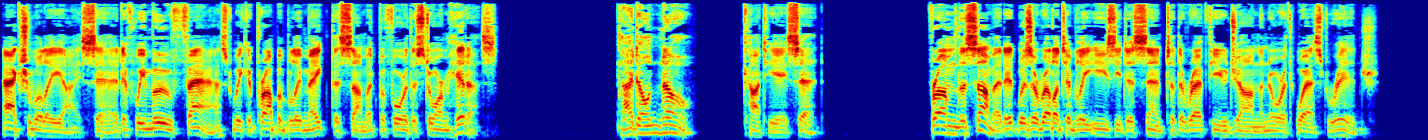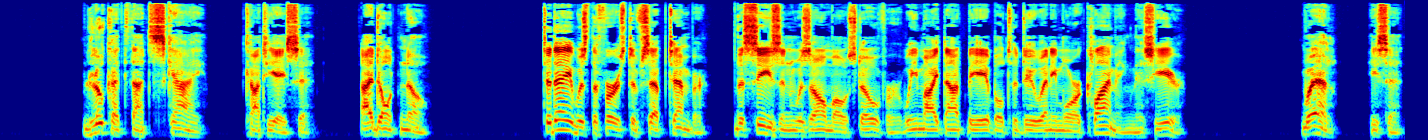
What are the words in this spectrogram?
Actually, I said, if we move fast, we could probably make the summit before the storm hit us. I don't know, Cartier said. From the summit, it was a relatively easy descent to the refuge on the northwest ridge. Look at that sky, Cartier said. I don't know. Today was the first of September. The season was almost over. We might not be able to do any more climbing this year. Well, he said,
